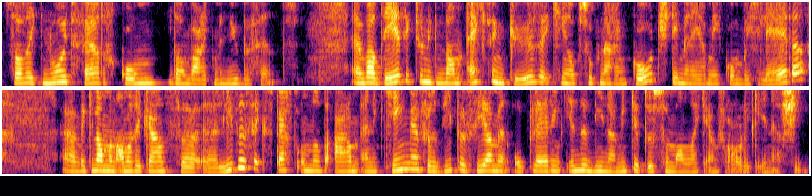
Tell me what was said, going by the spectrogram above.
zodat ik nooit verder kom dan waar ik me nu bevind. En wat deed ik toen? Ik nam echt een keuze. Ik ging op zoek naar een coach die me hiermee kon begeleiden. Ehm, ik nam een Amerikaanse uh, liefdesexpert onder de arm en ik ging mij verdiepen via mijn opleiding in de dynamieken tussen mannelijke en vrouwelijke energie.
